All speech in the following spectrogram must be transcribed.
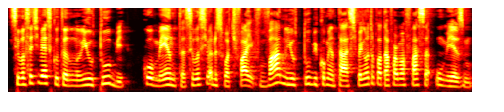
Se você estiver escutando no YouTube, comenta. Se você estiver no Spotify, vá no YouTube comentar. Se estiver em outra plataforma, faça o mesmo.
